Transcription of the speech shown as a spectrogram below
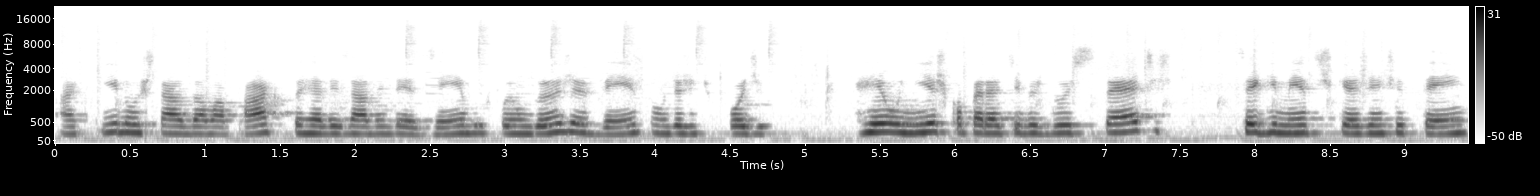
aqui no estado do Amapá, que foi realizada em dezembro. Foi um grande evento onde a gente pôde reunir as cooperativas dos sete segmentos que a gente tem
